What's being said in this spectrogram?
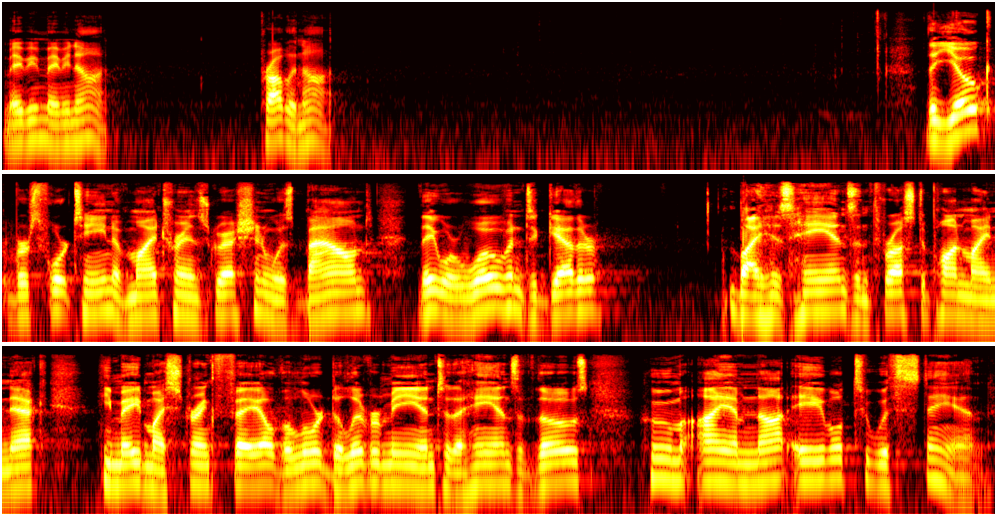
Maybe, maybe not. Probably not. The yoke, verse 14, of my transgression was bound. They were woven together by his hands and thrust upon my neck. He made my strength fail. The Lord deliver me into the hands of those whom I am not able to withstand.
